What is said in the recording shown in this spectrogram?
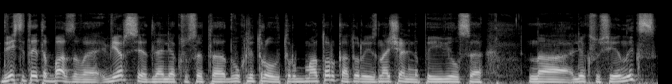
200Т это базовая версия для Lexus. Это двухлитровый турбомотор, который изначально появился на Lexus NX.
